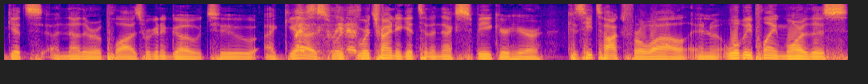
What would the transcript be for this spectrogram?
gets another applause, we're going to go to. I guess we're, we're trying to get to the next speaker here because he talked for a while, and we'll be playing more of this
